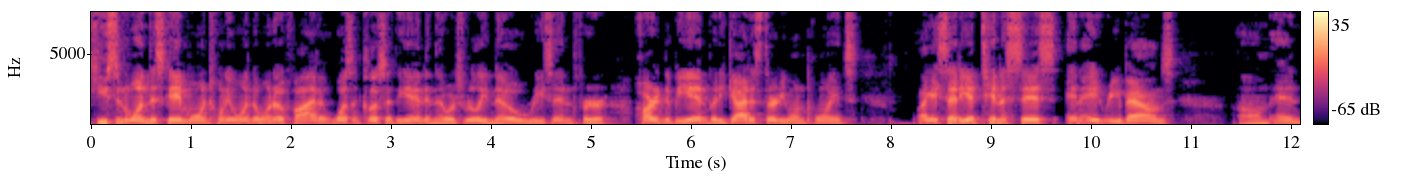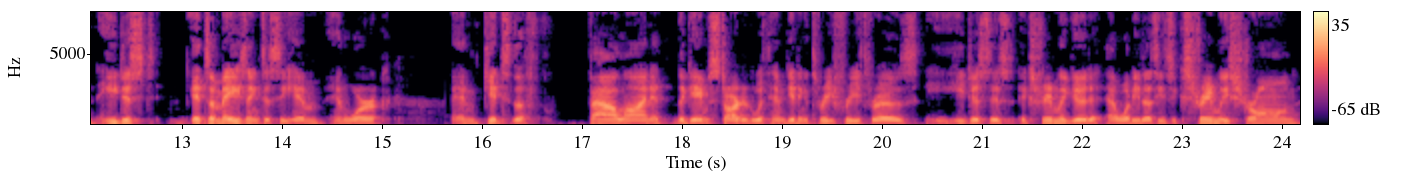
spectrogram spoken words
Houston won this game 121 to 105. It wasn't close at the end, and there was really no reason for Harden to be in, but he got his 31 points. Like I said, he had 10 assists and eight rebounds. Um, and he just, it's amazing to see him in work and get to the foul line. The game started with him getting three free throws. He, he just is extremely good at what he does. He's extremely strong.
